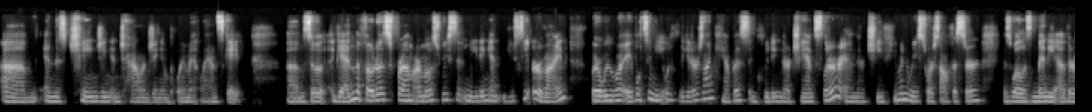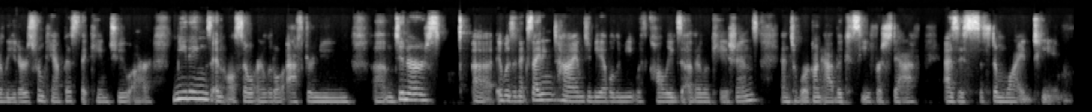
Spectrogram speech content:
um, in this changing and challenging employment landscape. Um, so again, the photos from our most recent meeting at UC Irvine, where we were able to meet with leaders on campus, including their chancellor and their chief human resource officer, as well as many other leaders from campus that came to our meetings and also our little afternoon um, dinners. Uh, it was an exciting time to be able to meet with colleagues at other locations and to work on advocacy for staff as a system-wide team.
